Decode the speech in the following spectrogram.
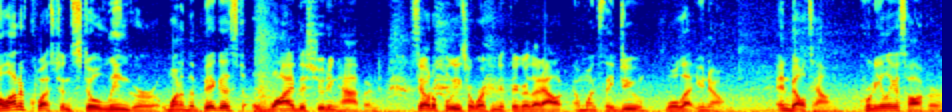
A lot of questions still linger. One of the biggest, why this shooting happened. Seattle police are working to figure that out, and once they do, we'll let you know. In Belltown, Cornelius Hawker,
